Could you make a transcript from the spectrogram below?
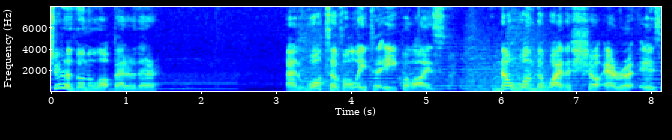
Should have done a lot better there. And what a volley to equalise. No wonder why the shot error is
